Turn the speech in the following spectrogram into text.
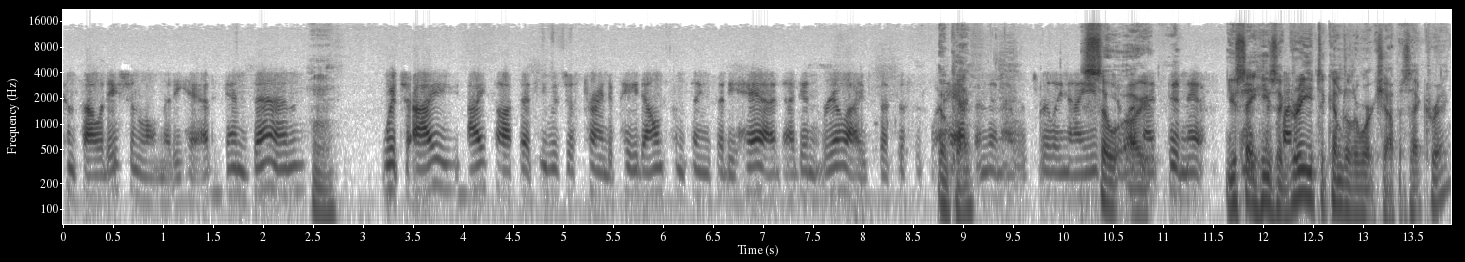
consolidation loan that he had, and then, hmm. Which I I thought that he was just trying to pay down some things that he had. I didn't realize that this is what Okay. happened, and I was really naive So are and I didn't ask. You say he's questions. agreed to come to the workshop. Is that correct?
